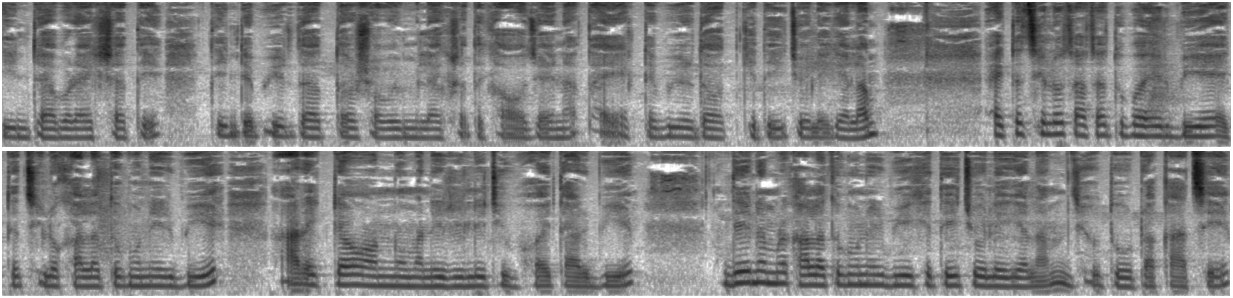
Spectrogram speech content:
তিনটে আবার একসাথে। তিনটে বিয়ের দাওয়াত তো আর সবাই মিলে একসাথে খাওয়া যায় না। তাই একটা বিয়ের দাওয়াত খেতেই চলে গেলাম। একটা ছিল চাচাতো ভাইয়ের বিয়ে, একটা ছিল খালাতো বোনের বিয়ে, আর একটা অন্য মানে রিলেটিভ হয় তার বিয়ে। দেন আমরা খালাতো বোনের বিয়ে খেতেই চলে গেলাম, যেহেতু ওটা কাছে।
